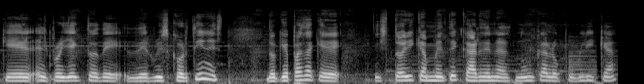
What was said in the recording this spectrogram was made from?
que el, el proyecto de, de Ruiz Cortines. Lo que pasa que históricamente Cárdenas nunca lo publica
